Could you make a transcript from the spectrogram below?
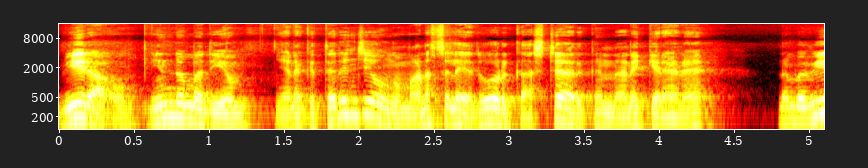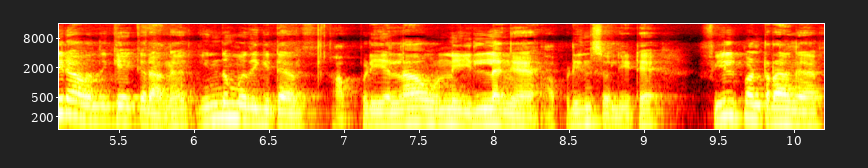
வீராவும் இந்துமதியும் எனக்கு தெரிஞ்சு உங்கள் மனசில் ஏதோ ஒரு கஷ்டம் இருக்குன்னு நினைக்கிறேன்னு நம்ம வீரா வந்து கேட்குறாங்க இந்துமதி கிட்ட அப்படியெல்லாம் ஒன்றும் இல்லைங்க அப்படின்னு சொல்லிட்டு ஃபீல் பண்ணுறாங்க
